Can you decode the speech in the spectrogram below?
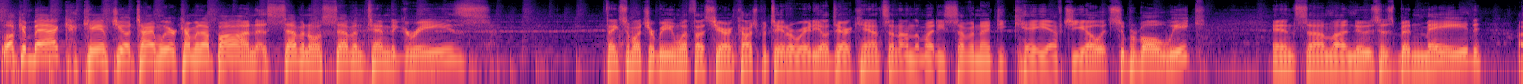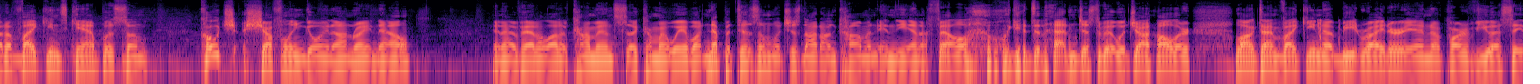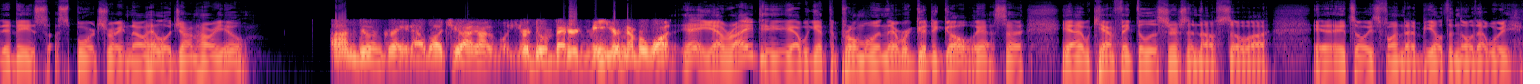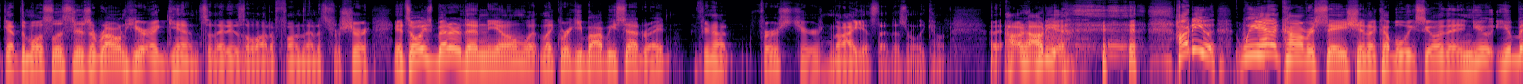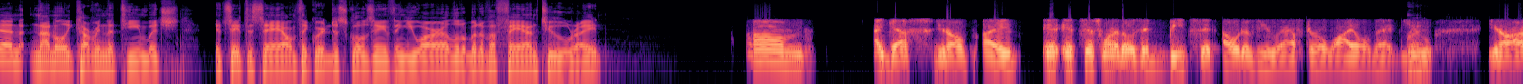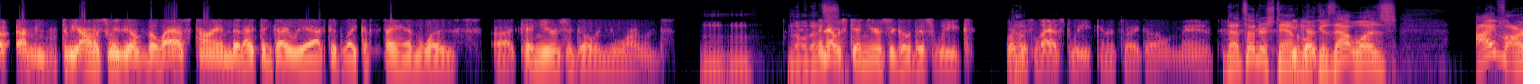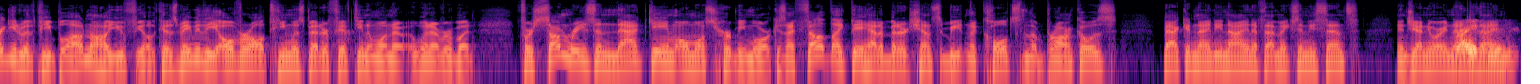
Welcome back. KFGO time. We are coming up on 707, 10 degrees. Thanks so much for being with us here on Couch Potato Radio. Derek Hansen on the Mighty 790 KFGO. It's Super Bowl week, and some uh, news has been made out of Vikings camp with some coach shuffling going on right now. And I've had a lot of comments uh, come my way about nepotism, which is not uncommon in the NFL. we'll get to that in just a bit with John Holler, longtime Viking uh, beat writer and a part of USA Today's sports right now. Hello, John. How are you? I'm doing great. How about you? I, I, well, you're doing better than me. You're number one. Yeah, yeah, right. Yeah, we get the promo in there. We're good to go. Yes, uh, yeah. We can't thank the listeners enough. So uh, it's always fun to be able to know that we got the most listeners around here again. So that is a lot of fun. That is for sure. It's always better than you know what, like Ricky Bobby said, right? If you're not first, you're no. I guess that doesn't really count. Uh, how, how do you how do you we had a conversation a couple weeks ago and you you've been not only covering the team but it's safe to say I don't think we're disclosing anything you are a little bit of a fan too right um I guess you know I it, it's just one of those that beats it out of you after a while that you right. you know I, I mean to be honest with you the last time that i think i reacted like a fan was uh 10 years ago in new orleans mm-hmm. no that's... and that was 10 years ago this week or yep. this last week and it's like oh man that's understandable because that was I've argued with people. I don't know how you feel because maybe the overall team was better, fifteen and one, or whatever. But for some reason, that game almost hurt me more because I felt like they had a better chance of beating the Colts than the Broncos back in '99. If that makes any sense, in January '99, right. I mean,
